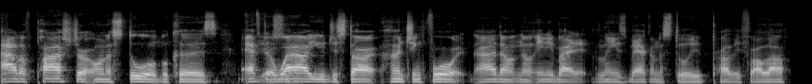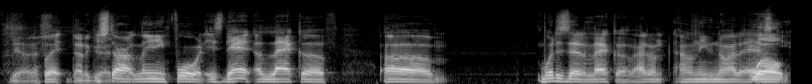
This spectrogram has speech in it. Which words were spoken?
out of posture on a stool because after Yes, a sir. while you just start hunching forward. I don't know anybody that leans back on a stool; you probably fall off. Yeah, that's- but that a you start leaning forward. Is that a lack of um, what is that a lack of? I don't I don't even know how to ask well, you.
